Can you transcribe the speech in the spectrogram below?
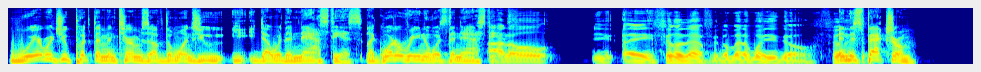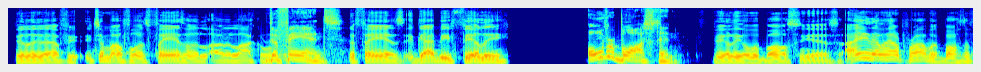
Where would you put them in terms of the ones you, you that were the nastiest? Like, what arena was the nastiest? I don't. You, hey, Philadelphia. No matter where you go, Philly, in the spectrum, Philadelphia. You talking about for us fans or the, or the locker room? the fans the fans. It got to be Philly. over Boston. Philly over Boston, yes. I ain't never had a problem with Boston.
